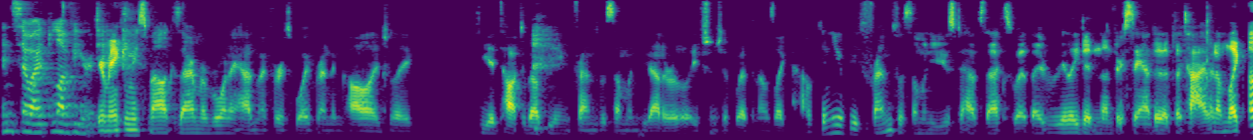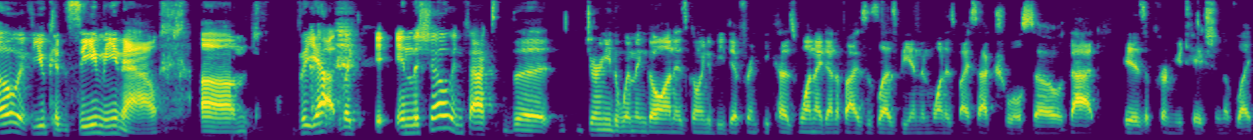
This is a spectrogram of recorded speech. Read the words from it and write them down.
And so I'd love your You're making me smile because I remember when I had my first boyfriend in college, like he had talked about being friends with someone he'd had a relationship with, and I was like, "How can you be friends with someone you used to have sex with?" I really didn't understand it at the time, and I'm like, "Oh, if you could see me now." Um, but yeah, like in the show, in fact, the journey the women go on is going to be different because one identifies as lesbian and one is bisexual. So that is a permutation of like,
